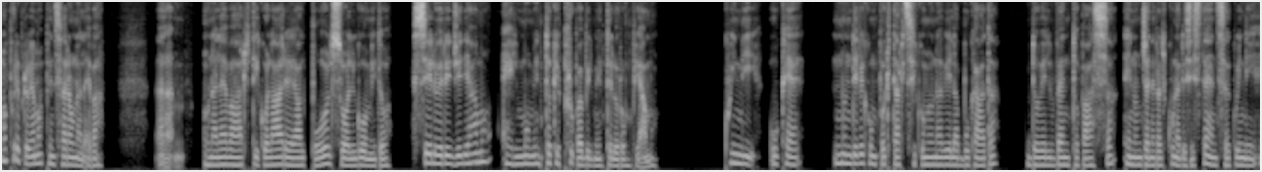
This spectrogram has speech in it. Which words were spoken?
Oppure proviamo a pensare a una leva, um, una leva articolare al polso o al gomito. Se lo irrigidiamo è il momento che probabilmente lo rompiamo. Quindi Uke non deve comportarsi come una vela bucata, dove il vento passa e non genera alcuna resistenza, quindi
